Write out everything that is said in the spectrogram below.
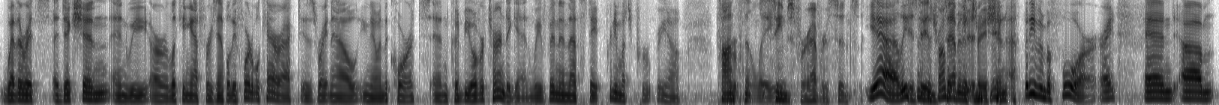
whether it's addiction, and we are looking at, for example, the Affordable Care Act is right now, you know, in the courts and could be overturned again. We've been in that state pretty much, you know, constantly. For, seems forever since. Yeah, at least since the Trump administration, yeah. but even before, right? And um,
